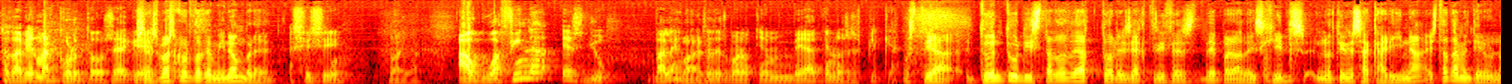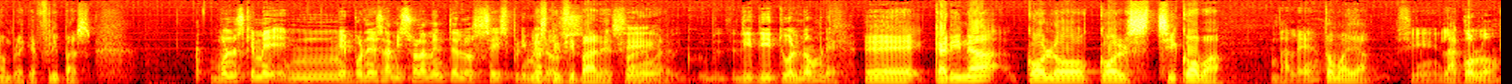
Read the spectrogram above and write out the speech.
todavía es más corto. O sea que. O sea, es más corto que mi nombre. Sí, sí. Vaya. Aguafina es Yu, ¿vale? Vale. Entonces, bueno, quien vea que nos explique. Hostia, tú en tu listado de actores y actrices de Paradise Hills no tienes a Karina. Esta también tiene un nombre que flipas. Bueno, es que me, me pones a mí solamente los seis primeros. principales, Sí. vale, vale. Di, di tú el nombre. Eh, Karina Kolokolschikova. Vale. Toma ya. Sí, la colo.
